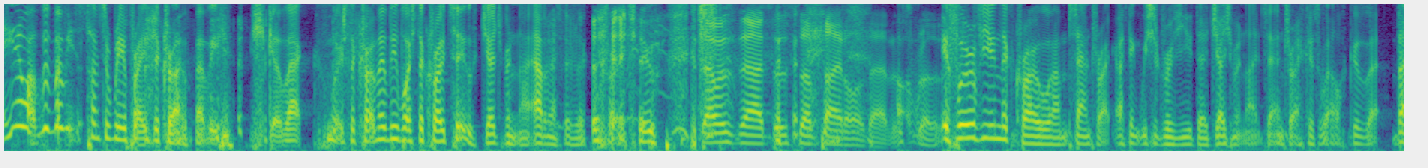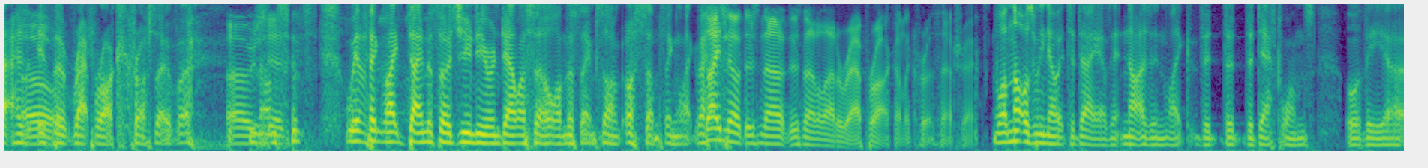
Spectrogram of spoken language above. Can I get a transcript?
You know what? Maybe it's time to reappraise the Crow. Maybe you should go back, watch the Crow. Maybe watch the Crow Two, Judgment Night. I don't know if there's a Crow Two. that was not the subtitle of that. If we're reviewing the Crow um, soundtrack, I think we should review the Judgment Night soundtrack as well, because that, that has is Oh. the rap rock crossover oh shit. nonsense with a thing like Dinosaur Jr. and De La Soul on the same song or something like that. Side note: There's not there's not a lot of rap rock on the Crow soundtrack. Well, not as we know it today, as in not as in like the the, the Deftones or the uh,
